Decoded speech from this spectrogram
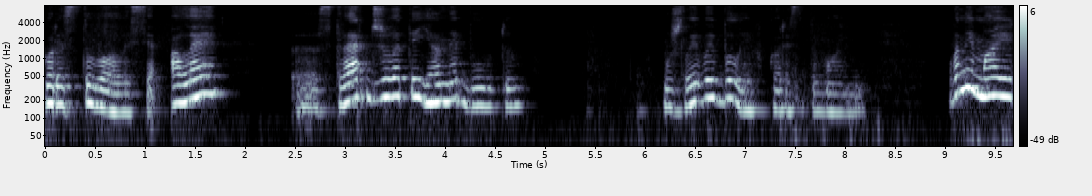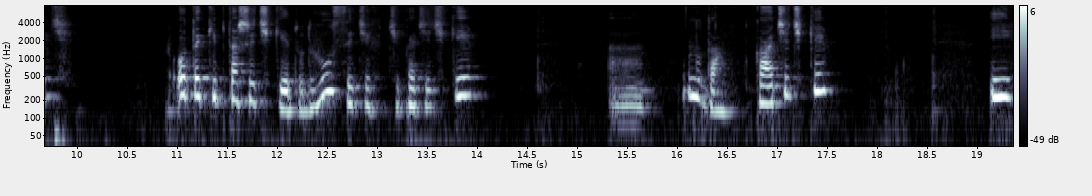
користувалися. Але е, стверджувати я не буду. Можливо, і були в користуванні. Вони мають отакі пташечки тут, гуси чи, чи качечки. Е, ну так, да, качечки і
